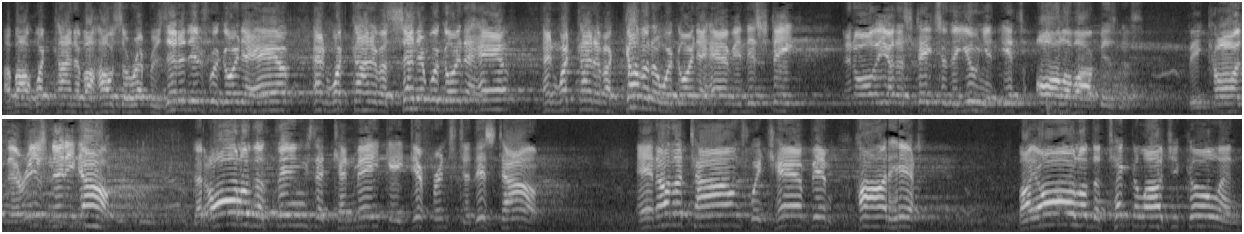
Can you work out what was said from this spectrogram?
about what kind of a House of Representatives we're going to have, and what kind of a Senate we're going to have, and what kind of a governor we're going to have in this state and all the other states of the Union. It's all of our business. Because there isn't any doubt that all of the things that can make a difference to this town and other towns which have been hard hit by all of the technological and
